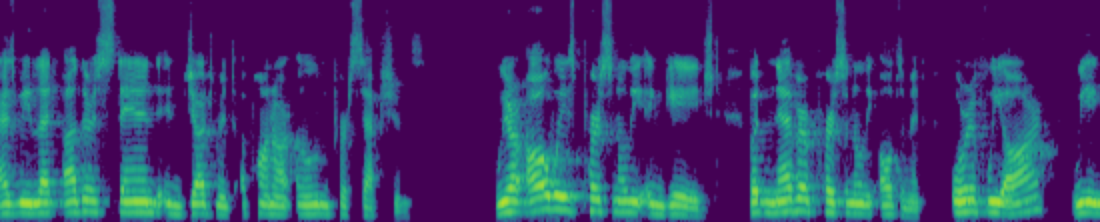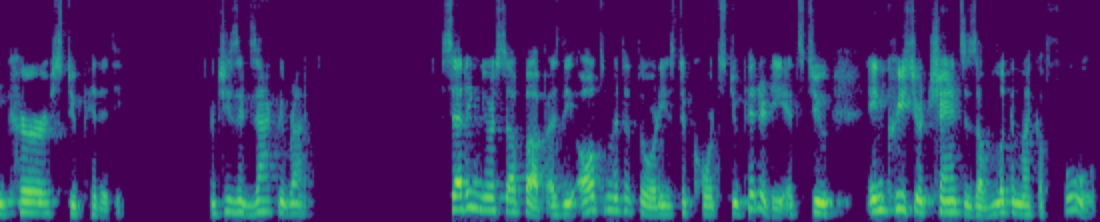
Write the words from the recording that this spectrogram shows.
as we let others stand in judgment upon our own perceptions. We are always personally engaged, but never personally ultimate. Or if we are, we incur stupidity. And she's exactly right. Setting yourself up as the ultimate authority is to court stupidity, it's to increase your chances of looking like a fool.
